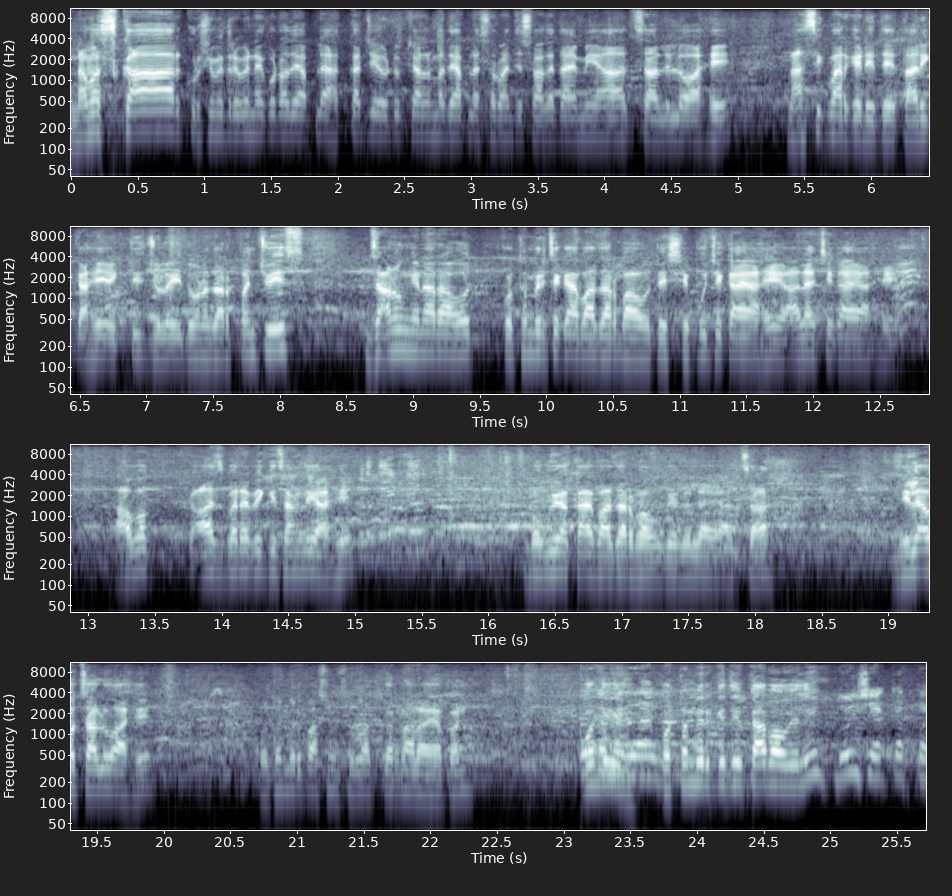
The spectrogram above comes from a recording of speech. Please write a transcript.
नमस्कार कृषी मित्र विनय आपल्या हक्काच्या यूट्यूब चॅनलमध्ये आपल्या सर्वांचे स्वागत आहे. मी आज चाललेलो आहे नाशिक मार्केट येथे. तारीख आहे एकतीस जुलै दोन हजार पंचवीस. जाणून घेणार आहोत कोथिंबीरचे काय बाजारभाव होते शेपूचे काय आहे आल्याचे काय आहे. आवक आज बऱ्यापैकी चांगली आहे. बघूया काय बाजारभाव गेलेला आहे आजचा. लिलाव चालू आहे. कोथिंबीरपासून सुरुवात करणार आहे आपण. कोणती गेली कोथिंबीर किती? काय भाव गेली? दोनशे एकाहत्तर.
